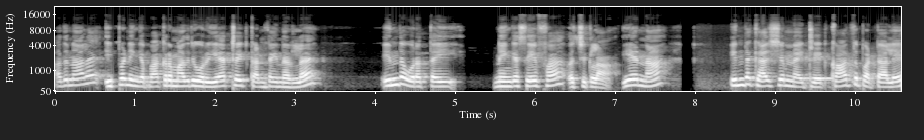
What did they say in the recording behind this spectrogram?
அதனால் இப்போ நீங்கள் பார்க்குற மாதிரி ஒரு ஏர்டைட் கண்டெய்னரில் இந்த உரத்தை நீங்கள் சேஃபாக வச்சுக்கலாம். ஏன்னா இந்த கால்சியம் நைட்ரேட் காற்று பட்டாலே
